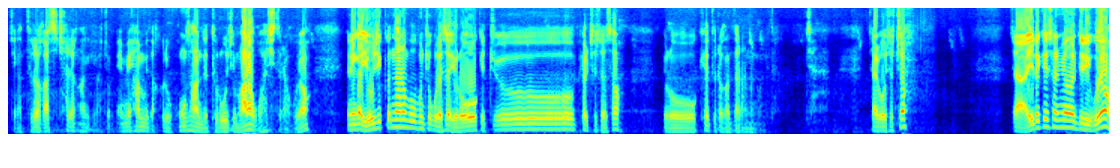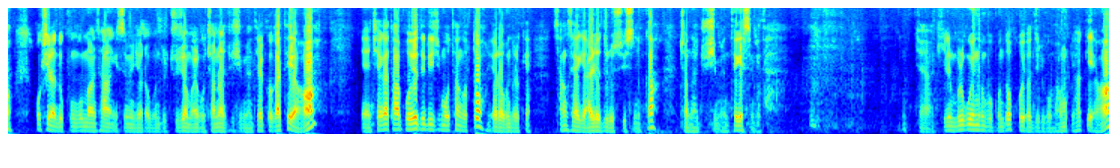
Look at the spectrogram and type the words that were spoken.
제가 들어가서 촬영하기가 좀 애매합니다. 그리고 공사하는데 들어오지 말라고 하시더라고요. 그러니까 요지 끝나는 부분 쪽으로 해서 이렇게 쭉 펼쳐져서 이렇게 들어간다라는 겁니다. 자, 잘 보셨죠? 자 이렇게 설명을 드리고요. 혹시라도 궁금한 사항 있으면 여러분들 주저 말고 전화 주시면 될 것 같아요 예, 제가 다 보여드리지 못한 것도 여러분들께 상세하게 알려드릴 수 있으니까 전화 주시면 되겠습니다. 자, 길 물고 있는 부분도 보여드리고 마무리 할게요.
